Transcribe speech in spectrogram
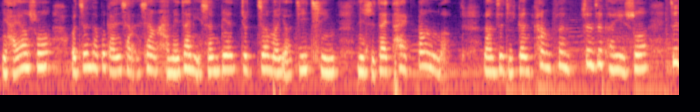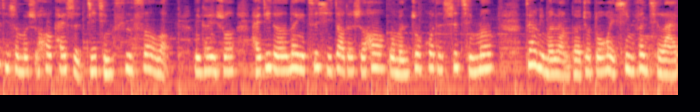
你还要说，我真的不敢想象，还没在你身边就这么有激情，你实在太棒了，让自己更亢奋，甚至可以说自己什么时候开始激情四射了。你可以说，还记得那一次洗澡的时候我们做过的事情吗？这样你们两个就都会兴奋起来，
